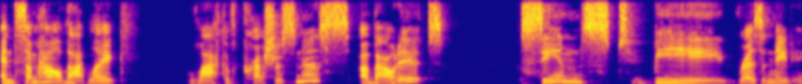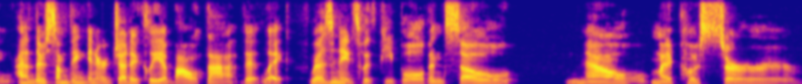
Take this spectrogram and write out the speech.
And somehow that like lack of preciousness about it seems to be resonating. And there's something energetically about that that like resonates with people. And so now my posts are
